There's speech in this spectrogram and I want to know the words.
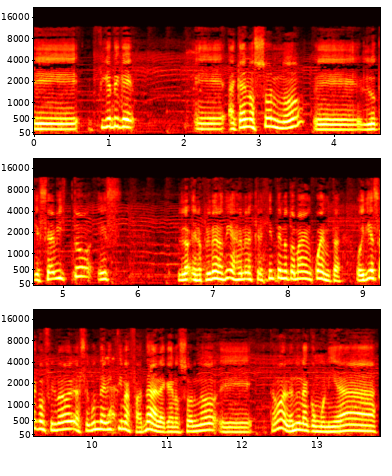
eh, fíjate que eh, acá en Osorno eh, lo que se ha visto es en los primeros días, al menos que la gente no tomaba en cuenta. Hoy día se ha confirmado la segunda víctima fatal acá en Osorno. Eh, estamos hablando de una comunidad,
